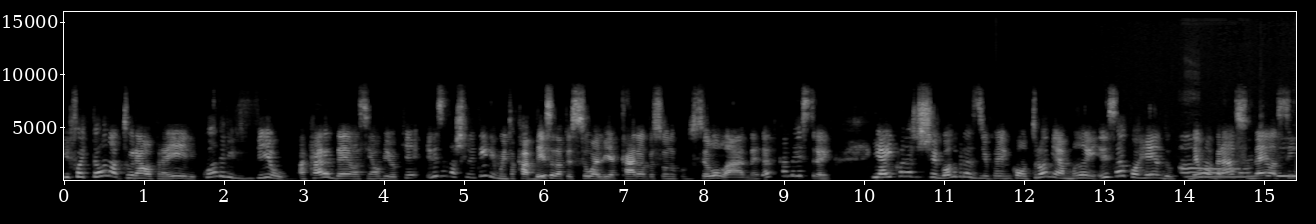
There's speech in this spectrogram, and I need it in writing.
E foi tão natural para ele, quando ele viu a cara dela, assim, ao vivo, porque eles não acho que não entendem muito a cabeça da pessoa ali, a cara da pessoa no celular, né? Deve ficar meio estranho. E aí, quando a gente chegou no Brasil, que ele encontrou a minha mãe, ele saiu correndo, oh, deu um abraço nela, assim,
